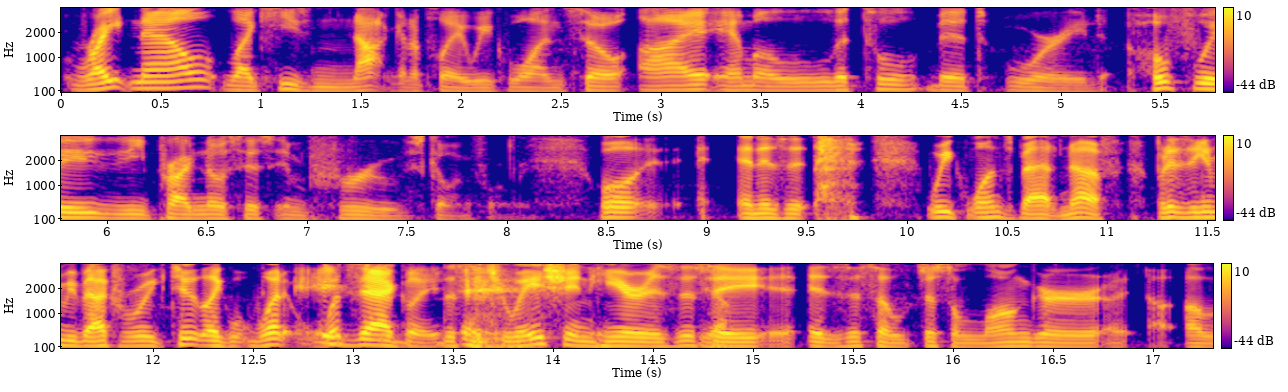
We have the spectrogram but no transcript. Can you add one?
right now like he's not going to play week one, so I am a little bit worried. Hopefully, the prognosis improves going forward. Well, and is it week one's bad enough? But is he going to be back for week two? Like what? What's the- Exactly. The, situation here is this a is this a just a longer a,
